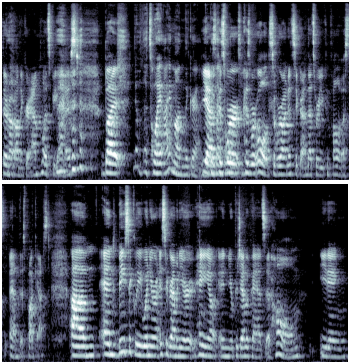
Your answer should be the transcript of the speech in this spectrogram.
They're not on the gram. Let's be honest. But no, that's why I'm on the gram. Yeah, because we're because we're old, so we're on Instagram. That's where you can follow us and this podcast. Um, and basically, when you're on Instagram and you're hanging out in your pajama pants at home, eating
